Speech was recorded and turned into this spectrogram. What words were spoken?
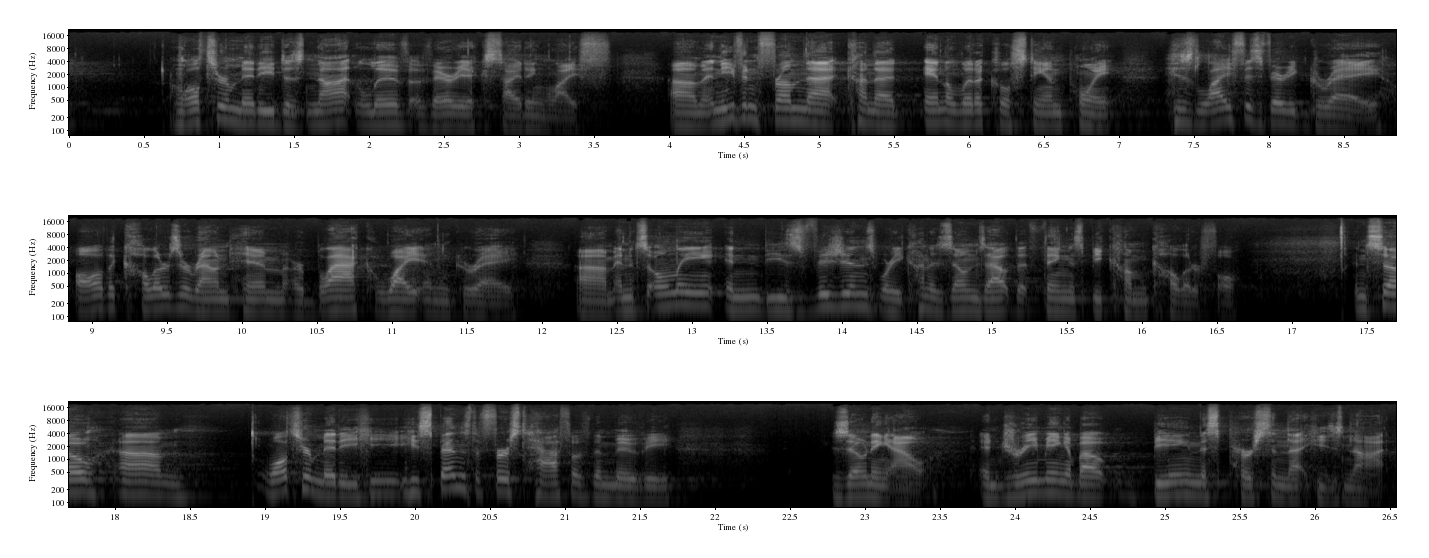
Walter Mitty does not live a very exciting life. Um, and even from that kind of analytical standpoint, his life is very gray. All the colors around him are black, white, and gray. Um, and it's only in these visions where he kind of zones out that things become colorful. And so, um, Walter Mitty, he, he spends the first half of the movie zoning out and dreaming about being this person that he's not.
